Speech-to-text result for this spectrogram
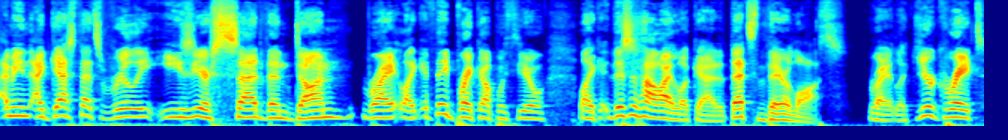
I mean, I guess that's really easier said than done, right? Like if they break up with you, like this is how I look at it. That's their loss, right? Like you're great.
